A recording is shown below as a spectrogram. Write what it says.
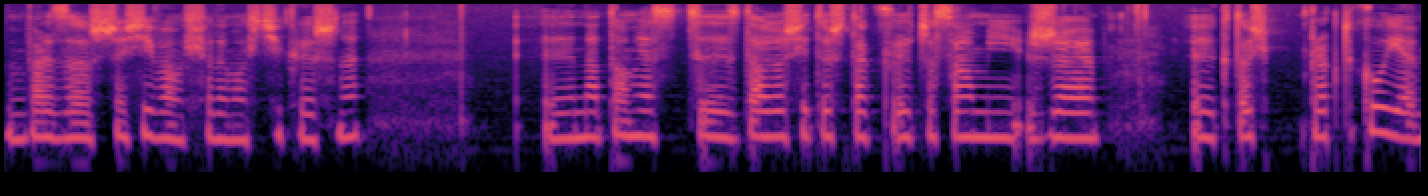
bardzo szczęśliwą świadomości Kryszny. Y, natomiast y, zdarza się też tak czasami, że y, ktoś praktykuje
